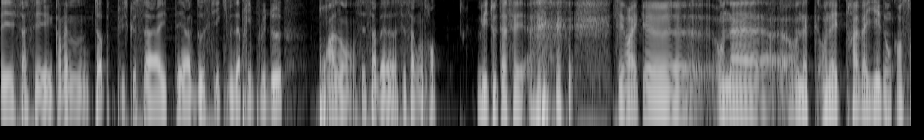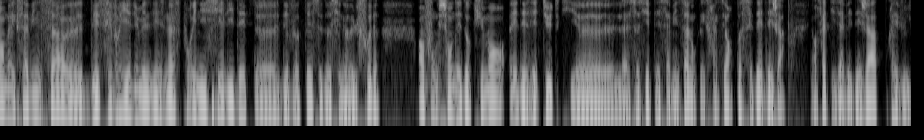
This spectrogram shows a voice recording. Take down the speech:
et ça c'est quand même top, puisque ça a été un dossier qui vous a pris plus de 3 ans, c'est ça, ben, c'est ça oui, tout à fait. c'est vrai que on a, on a, on a travaillé donc ensemble avec Sabinsa euh, dès février 2019 pour initier l'idée de développer ce dossier Novel Food en fonction des documents et des études qui euh, la société Savinsa, donc l'extracteur, possédait déjà. En fait, ils avaient déjà prévu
